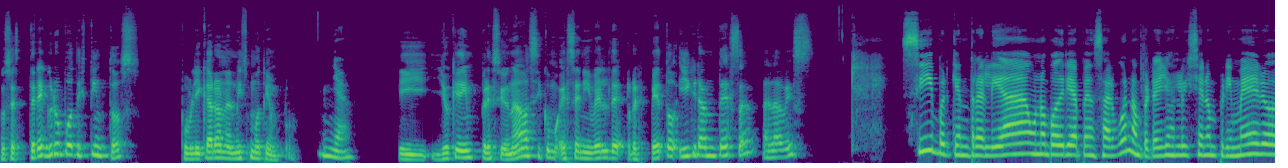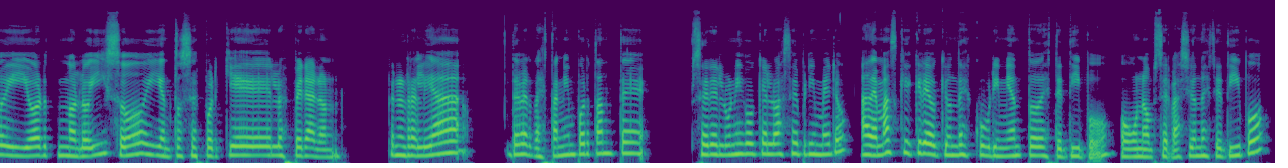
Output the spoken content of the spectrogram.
Entonces, tres grupos distintos publicaron al mismo tiempo. Ya. Y yo quedé impresionado, así como ese nivel de respeto y grandeza a la vez. Sí, porque en realidad uno podría pensar, bueno, pero ellos lo hicieron primero y Ort no lo hizo, y entonces ¿por qué lo esperaron? Pero en realidad, de verdad, es tan importante ser el único que lo hace primero. Además que creo que un descubrimiento de este tipo o una observación de este tipo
